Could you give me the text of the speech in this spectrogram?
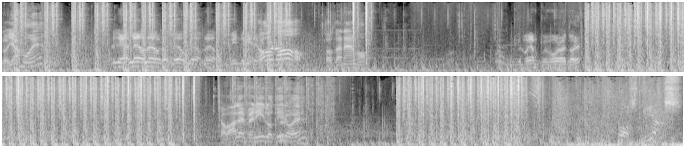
Lo llamo, eh. Leo, Leo, Leo, Leo, Leo, Leo. Viene, viene. ¡No, no! Lo tenemos. Me voy a, me voy a ¿eh? Chavales, venid, lo tiro, eh. ¡Hostias!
